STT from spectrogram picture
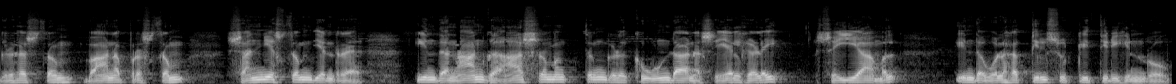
கிரகஸ்தம் வானப்பிரஸ்தம் சந்நியஸ்தம் என்ற இந்த நான்கு ஆசிரமத்தங்களுக்கு உண்டான செயல்களை செய்யாமல் இந்த உலகத்தில் சுற்றித் திரிகின்றோம்.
